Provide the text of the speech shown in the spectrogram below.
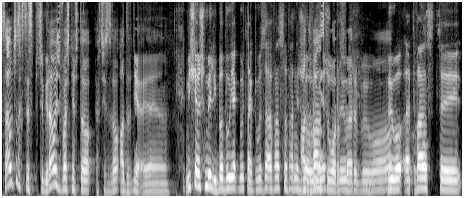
Cały czas chcę... Czy grałeś właśnie w to, jak to się nazywało? Ad... Nie. E... Mi się już myli, bo był jak był tak, był zaawansowany żołnierz. Advanced Warfare był, było. Było Advanced... Y,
